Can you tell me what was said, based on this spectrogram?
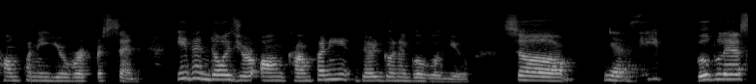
company you represent. Even though it's your own company, they're going to Google you. So, yes. boobless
